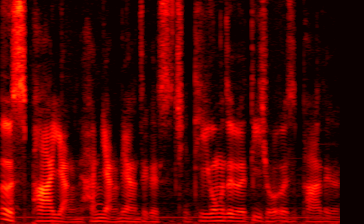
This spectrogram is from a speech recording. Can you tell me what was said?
二十趴氧含氧量这个事情，提供这个地球二十趴这个，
